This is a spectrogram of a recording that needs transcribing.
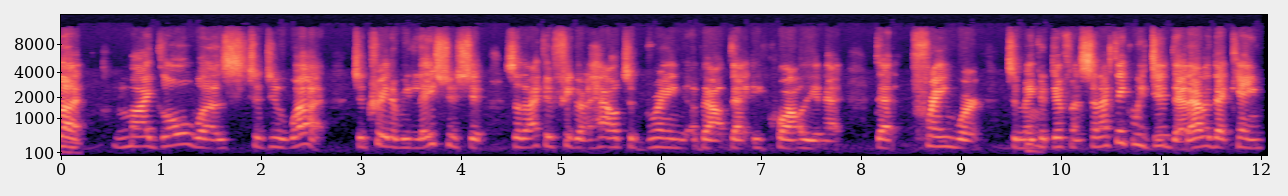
but mm-hmm. my goal was to do what? To create a relationship so that I could figure out how to bring about that equality and that that framework to make mm-hmm. a difference. And I think we did that. Out of that came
